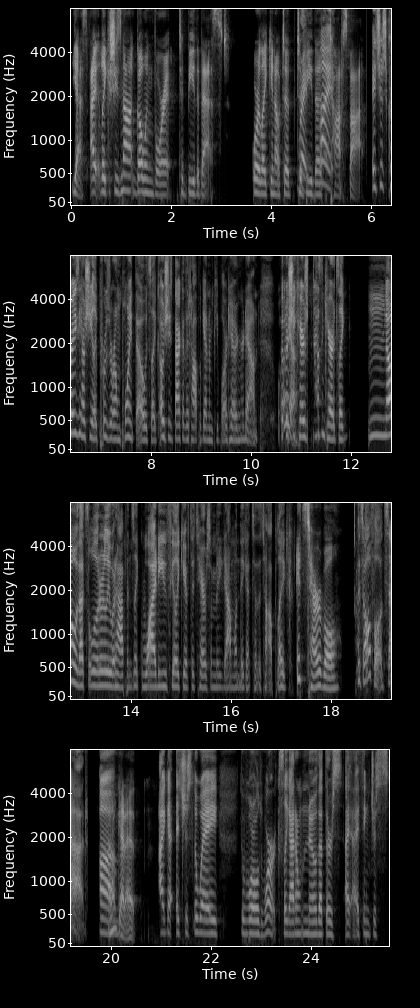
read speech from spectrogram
yes, I like she's not going for it to be the best or like, you know, to to Right, be the but- top spot. It's just crazy how she like proves her own point though. It's like, oh, she's back at the top again and people are tearing her down. Whether Oh, yeah. she cares or doesn't care, it's like, mm, no, that's literally what happens. Like, why do you feel like you have to tear somebody down when they get to the top? Like, It's terrible. it's awful. It's sad. Um, I don't get it. I get it's just the way the world works. Like I don't know that there's I, I think just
